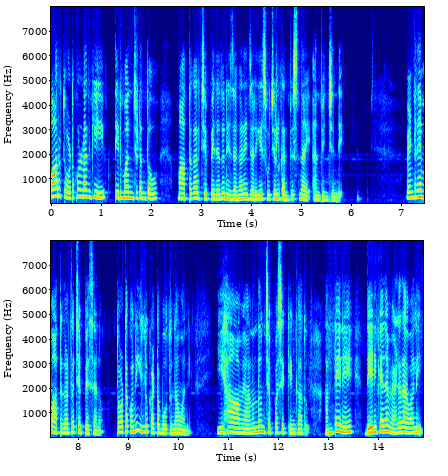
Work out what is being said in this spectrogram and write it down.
వారు తోట కొనడానికి తీర్మానించడంతో మా అత్తగారు చెప్పేదేదో నిజంగానే జరిగే సూచనలు కనిపిస్తున్నాయి అనిపించింది. వెంటనే మా అత్తగారితో చెప్పేశాను. తోట కొని ఇల్లు కట్టబోతున్నాం అని. ఇహ ఆమె ఆనందం చెప్పశక్యం కాదు. అంతేనే దేనికైనా వేళ రావాలి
